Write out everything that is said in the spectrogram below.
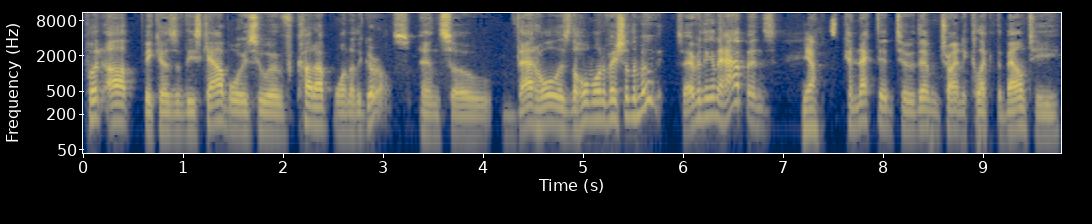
put up because of these cowboys who have cut up one of the girls. And so that whole is the whole motivation of the movie. So everything that happens Yeah. is connected to them trying to collect the bounty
